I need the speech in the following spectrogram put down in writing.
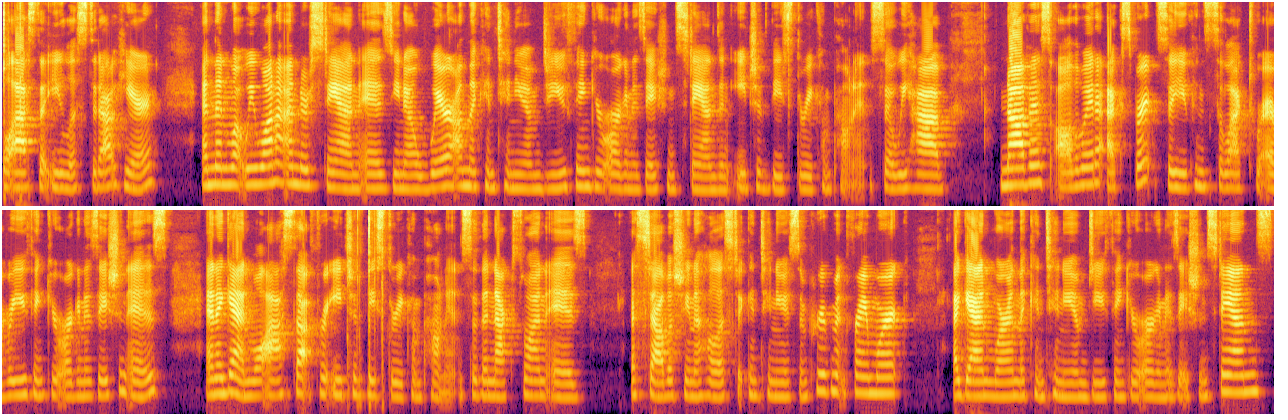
We'll ask that you list it out here. And then what we want to understand is, you know, where on the continuum do you think your organization stands in each of these three components? So we have novice all the way to expert, so you can select wherever you think your organization is. And again, we'll ask that for each of these three components. So the next one is establishing a holistic continuous improvement framework. Again, where in the continuum do you think your organization stands?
